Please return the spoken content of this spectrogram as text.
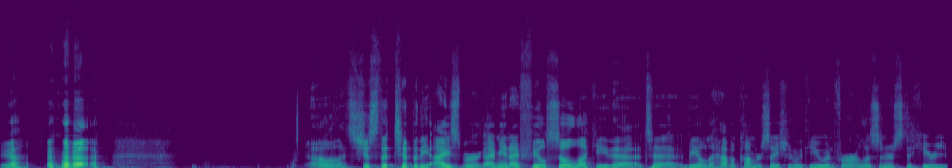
Yeah. Oh, that's just the tip of the iceberg. I mean, I feel so lucky to, to be able to have a conversation with you and for our listeners to hear you.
